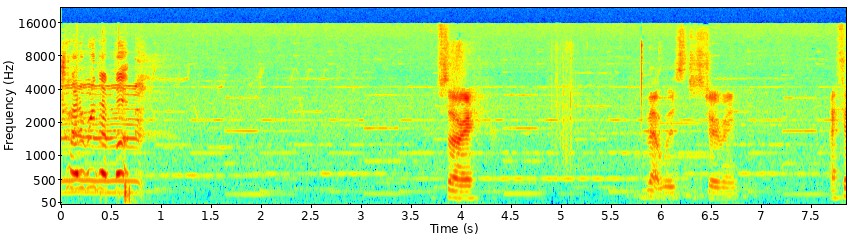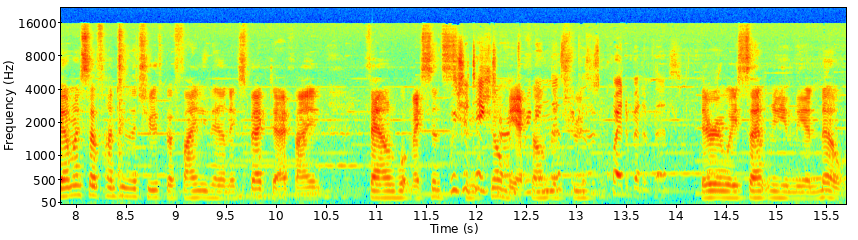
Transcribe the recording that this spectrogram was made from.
try to read that book. Mm. Sorry. That was disturbing. I found myself hunting the truth, but finding the unexpected. I find found what my senses We should can take show turns me. I found the truth there's quite a bit of this. there lay silently in the unknown.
